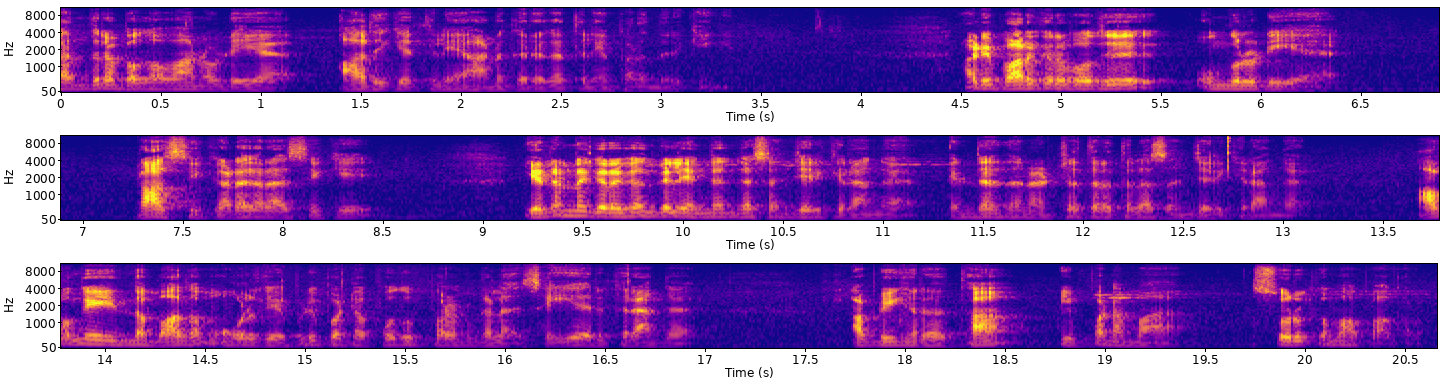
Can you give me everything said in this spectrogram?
சந்திர பகவானுடைய ஆதிக்கத்திலையும் அனுகிரகத்திலையும் பிறந்திருக்கீங்க. அப்படி பார்க்குற போது உங்களுடைய ராசி கடகராசிக்கு என்னென்ன கிரகங்கள் எங்கெங்கே சஞ்சரிக்கிறாங்க எந்தெந்த நட்சத்திரத்தில் சஞ்சரிக்கிறாங்க அவங்க இந்த மாதம் உங்களுக்கு எப்படிப்பட்ட பொது பலன்களை செய்ய இருக்கிறாங்க அப்படிங்கிறது தான் இப்போ நம்ம சுருக்கமாக பார்க்குறோம்.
